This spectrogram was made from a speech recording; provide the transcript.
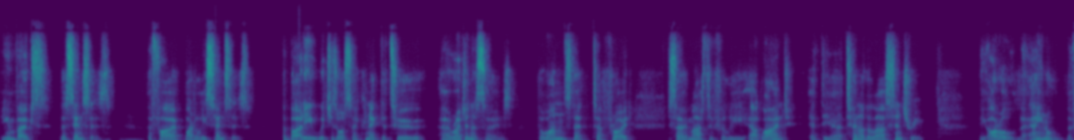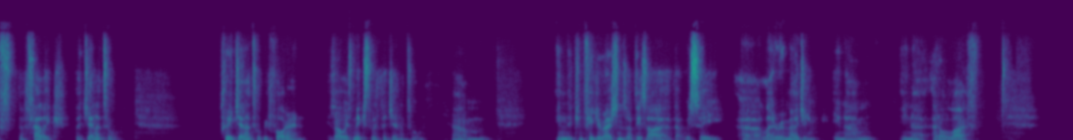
it invokes the senses, the five bodily senses, the body, which is also connected to erogenous zones, the ones that uh, Freud so masterfully outlined at the uh, turn of the last century. The oral, the anal, the, the phallic, the genital, pregenital beforehand is always mixed with the genital. Um, in the configurations of desire that we see uh, later emerging in, um, in uh, adult life.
